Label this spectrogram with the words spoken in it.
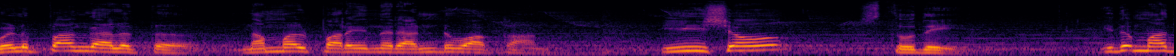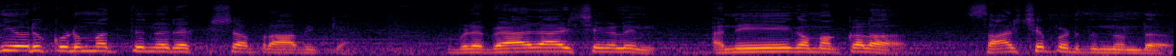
വെളുപ്പാങ്കാലത്ത് നമ്മൾ പറയുന്ന രണ്ട് വാക്കാണ്. ഈശോ സ്തുതി. ഇത് മതി ഒരു കുടുംബത്തിന് രക്ഷ പ്രാപിക്കാൻ. ഇവിടെ വ്യാഴാഴ്ചകളിൽ അനേക മക്കൾ സാക്ഷ്യപ്പെടുത്തുന്നുണ്ട്.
